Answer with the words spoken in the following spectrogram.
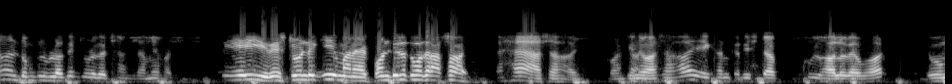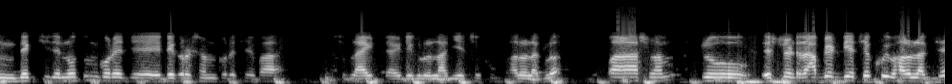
আমার ডমকুল ব্লকের জুড়ে গেছে গ্রামে বাড়ি। এই রেস্টুরেন্টে কি মানে কন্টিনিউ তোমাদের আসা হয়? হ্যাঁ আসা হয়। কন্টিনিউ আসা হয়। এখানকার স্টাফ খুবই ভালো ব্যবহার এবং দেখছি যে নতুন করে যে ডেকোরেশন করেছে বা কিছু লাইট টাইট এগুলো লাগিয়েছে খুব ভালো লাগল। বা আসলাম। একটু রেস্টুরেন্টের আপডেট দিয়েছে খুবই ভালো লাগছে।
